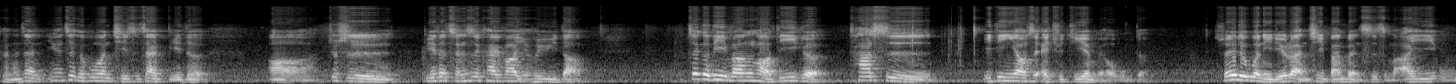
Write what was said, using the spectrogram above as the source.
可能在因为这个部分，其实在别的啊就是别的城市开发也会遇到这个地方哈。第一个，它是一定要是 HTML 五的，所以如果你浏览器版本是什么 IE 五。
